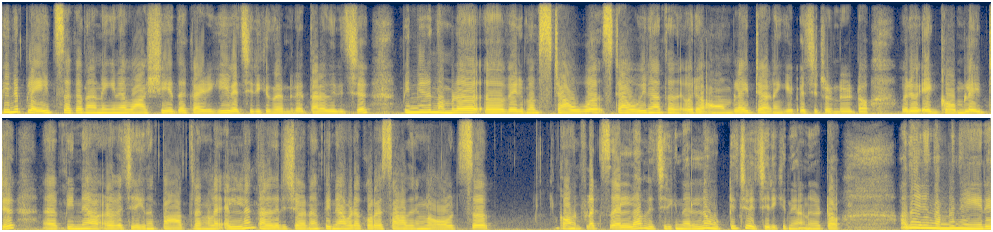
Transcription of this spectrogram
പിന്നെ പ്ലേറ്റ്സ് ഒക്കെ തന്നെ ഇങ്ങനെ വാഷ് ചെയ്ത് കഴുകി വെച്ചിരിക്കുന്നുണ്ടല്ലേ തലതിരിച്ച്. പിന്നീട് നമ്മൾ വരുമ്പം സ്റ്റൗവ് സ്റ്റൗവിനകത്ത് ഒരു ഓംപ്ലേറ്റ് ആണെങ്കിൽ വെച്ചിട്ടുണ്ട് കേട്ടോ. ഒരു എഗ് ഓംപ്ലേറ്റ് പിന്നെ വെച്ചിരിക്കുന്ന പാത്രങ്ങൾ എല്ലാം തലതിരിച്ചാണ് പിന്നെ അവിടെ കുറേ സാധനങ്ങൾ ഓട്സ് കോൺഫ്ലെക്സ് എല്ലാം വെച്ചിരിക്കുന്ന എല്ലാം ഒട്ടിച്ച് വെച്ചിരിക്കുന്നതാണ് കേട്ടോ. അത് കഴിഞ്ഞ് നമ്മൾ നേരെ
